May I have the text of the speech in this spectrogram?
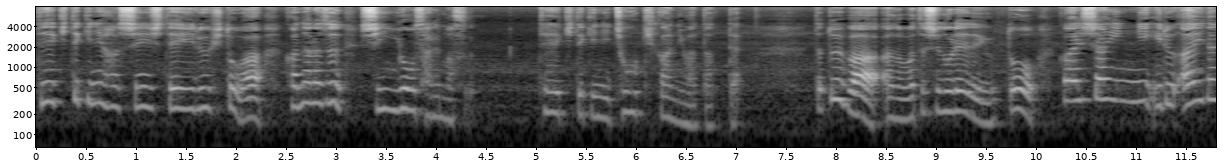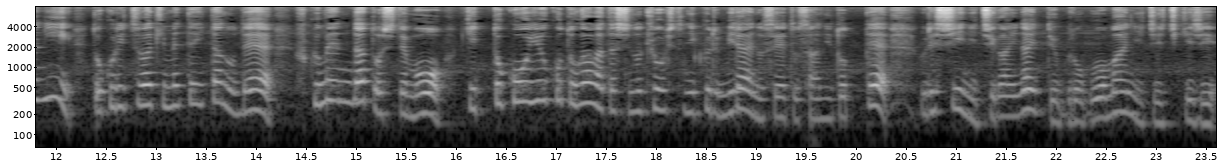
定期的に発信している人は必ず信用されます。定期的に長期間にわたって。例えばあの私の例で言うと会社員にいる間に独立は決めていたので覆面だとしてもきっとこういうことが私の教室に来る未来の生徒さんにとって嬉しいに違いないっていうブログを毎日1記事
